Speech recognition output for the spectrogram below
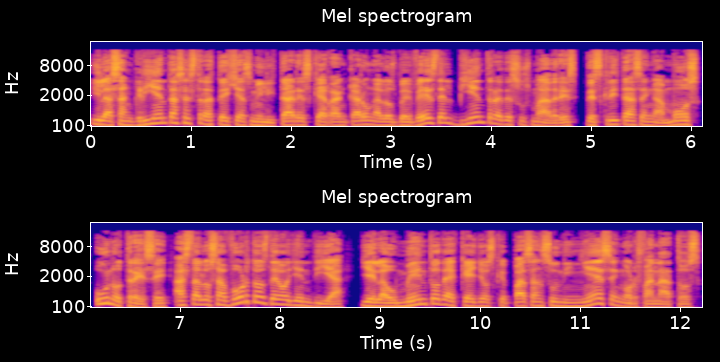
y las sangrientas estrategias militares que arrancaron a los bebés del vientre de sus madres, descritas en Amós 1.13, hasta los abortos de hoy en día y el aumento de aquellos que pasan su niñez en orfanatos.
